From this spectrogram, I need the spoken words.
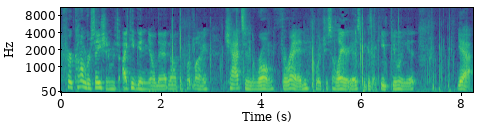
for conversation, which I keep getting yelled at, not to put my chats in the wrong thread, which is hilarious because I keep doing it. Yeah.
